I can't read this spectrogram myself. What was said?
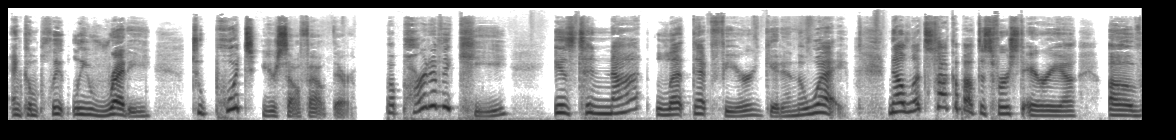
and completely ready to put yourself out there. But part of the key is to not let that fear get in the way. Now, let's talk about this first area of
